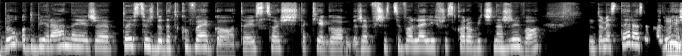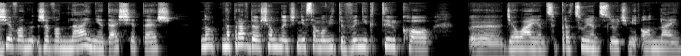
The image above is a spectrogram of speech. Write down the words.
był odbierany, że to jest coś dodatkowego, to jest coś takiego, że wszyscy woleli wszystko robić na żywo. Natomiast teraz okazuje mhm. się, że w online da się też no, naprawdę osiągnąć niesamowity wynik tylko e, działając, pracując z ludźmi online.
